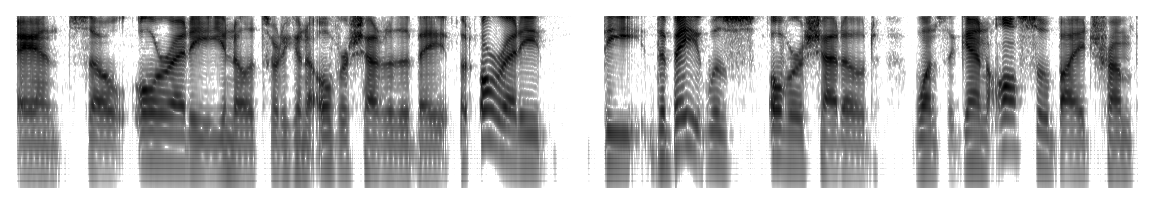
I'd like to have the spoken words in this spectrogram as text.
And so already, you know, it's already going to overshadow the debate, but already the debate was overshadowed once again also by Trump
